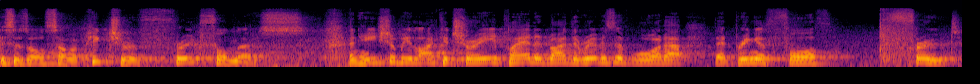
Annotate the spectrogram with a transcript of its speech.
This is also a picture of fruitfulness. And he shall be like a tree planted by the rivers of water that bringeth forth fruit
